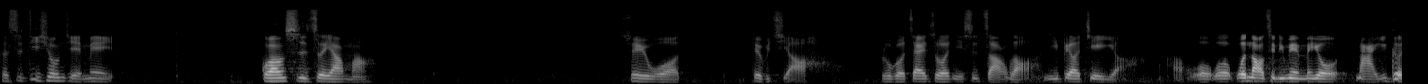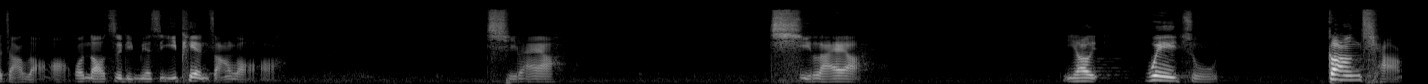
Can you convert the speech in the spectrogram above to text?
可是弟兄姐妹，光是这样吗？所以我对不起啊，如果在座你是长老，你不要介意啊。啊，我我我脑子里面没有哪一个长老啊，我脑子里面是一片长老啊。起来啊！起来啊！你要为主刚强，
